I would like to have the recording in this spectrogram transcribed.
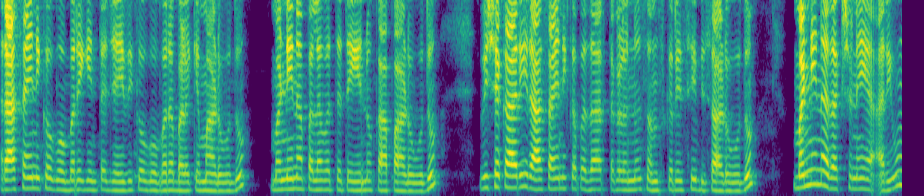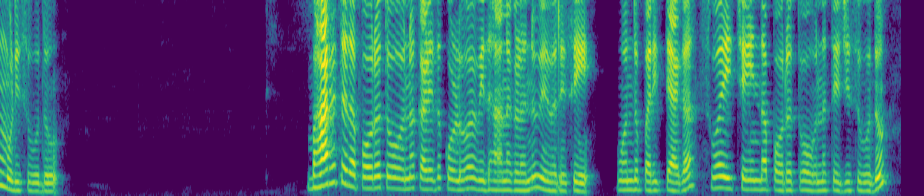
ರಾಸಾಯನಿಕ ಗೊಬ್ಬರಗಿಂತ ಜೈವಿಕ ಗೊಬ್ಬರ ಬಳಕೆ ಮಾಡುವುದು. ಮಣ್ಣಿನ ಫಲವತ್ತತೆಯನ್ನು ಕಾಪಾಡುವುದು. ವಿಷಕಾರಿ ರಾಸಾಯನಿಕ ಪದಾರ್ಥಗಳನ್ನು ಸಂಸ್ಕರಿಸಿ ಬಿಸಾಡುವುದು. ಮಣ್ಣಿನ ರಕ್ಷಣೆಯ ಅರಿವು ಮೂಡಿಸುವುದು. ಭಾರತದ ಪೌರತ್ವವನ್ನು ಕಳೆದುಕೊಳ್ಳುವ ವಿಧಾನಗಳನ್ನು ವಿವರಿಸಿ. ಒಂದು ಪರಿತ್ಯಾಗ, ಸ್ವ ಇಚ್ಛೆಯಿಂದ ಪೌರತ್ವವನ್ನು ತ್ಯಜಿಸುವುದು.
